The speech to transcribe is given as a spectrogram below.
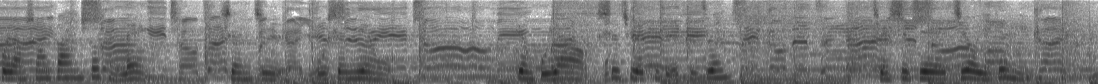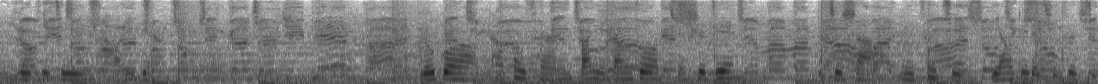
会让双方都很累，甚至无声厌恶，更不要失去了自己的自尊。全世界只有一个你，对自己好一点。如果他不曾把你当做全世界，至少你自己也要对得起自己。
